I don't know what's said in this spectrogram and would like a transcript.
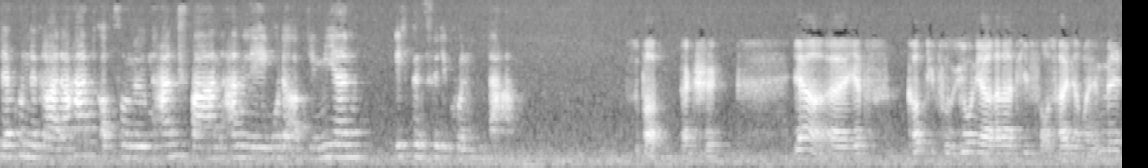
der Kunde gerade hat, ob Vermögen ansparen, anlegen oder optimieren. Ich bin für die Kunden da. Super, Dankeschön. Ja, äh, jetzt kommt die Fusion ja relativ aus heiterem Himmel.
